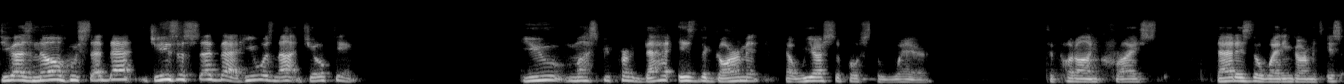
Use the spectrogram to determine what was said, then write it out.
Do you guys know who said that? Jesus said that. He was not joking. You must be perfect. That is the garment that we are supposed to wear to put on Christ. That is the wedding garment, is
